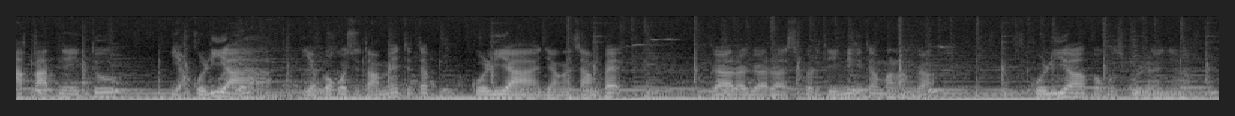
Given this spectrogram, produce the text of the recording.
akadnya itu ya kuliah. Ya fokus utamanya tetap kuliah. Jangan sampai gara-gara seperti ini kita malah nggak kuliah fokus kuliahnya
